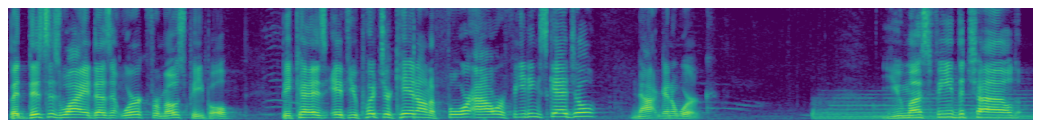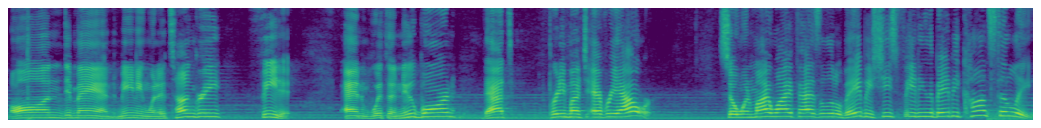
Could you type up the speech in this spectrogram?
But this is why it doesn't work for most people because if you put your kid on a four-hour feeding schedule, not going to work. You must feed the child on demand, meaning when it's hungry, feed it. And with a newborn, that's pretty much every hour. So when my wife has a little baby, she's feeding the baby constantly.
